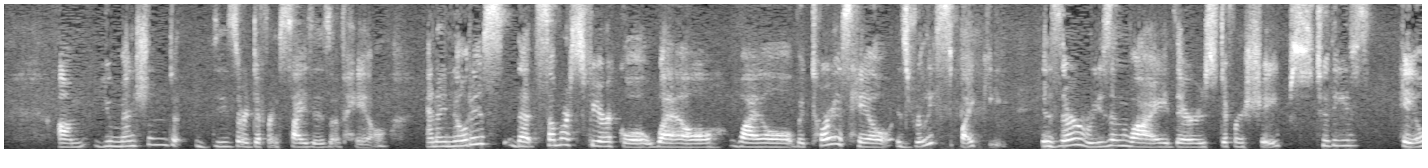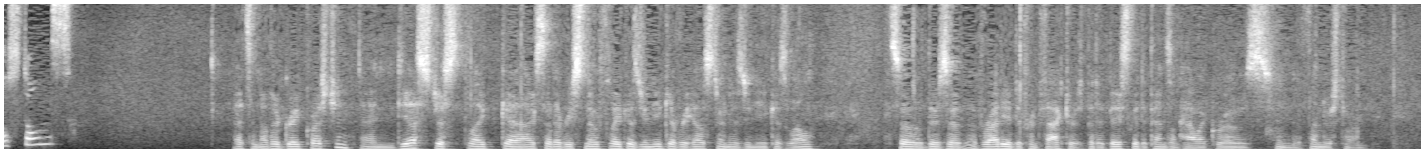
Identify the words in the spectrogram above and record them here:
Um, you mentioned these are different sizes of hail. And I notice that some are spherical while, while Victoria's hail is really spiky. Is there a reason why there's different shapes to these hailstones? That's another great question. And yes, just like uh, I said, every snowflake is unique, every hailstone is unique as well. So there's a, a variety of different factors, but it basically depends on how it grows in the thunderstorm.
